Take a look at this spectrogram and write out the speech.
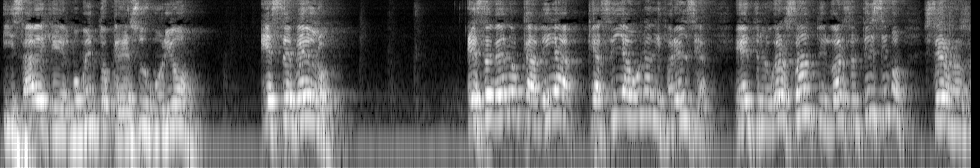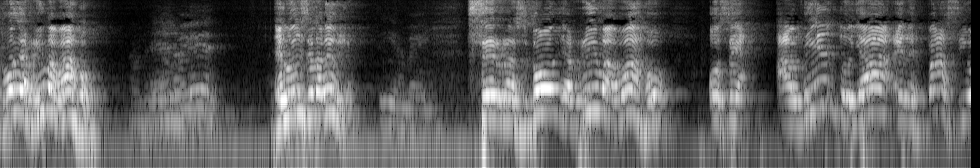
Y sabe que el momento que Jesús murió, ese velo ese velo que había, que hacía una diferencia entre el lugar santo y el lugar santísimo, se rasgó de arriba abajo. Él lo dice la Biblia. Se rasgó de arriba abajo, o sea, abriendo ya el espacio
